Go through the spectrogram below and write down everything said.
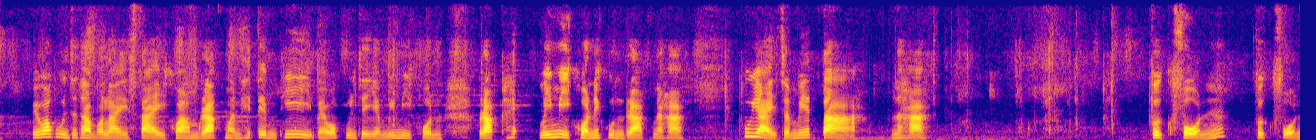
ำไม่ว่าคุณจะทำอะไรใส่ความรักมันให้เต็มที่แม้ว่าคุณจะยังไม่มีคนรักไม่มีคนให้คุณรักนะคะ ผู้ใหญ่จะเมตตานะคะ ฝึกฝน ฝึกฝน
